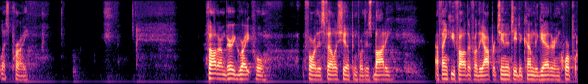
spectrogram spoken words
Let's pray. Father, I'm very grateful for this fellowship and for this body. I thank you, Father, for the opportunity to come together and, corpor-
